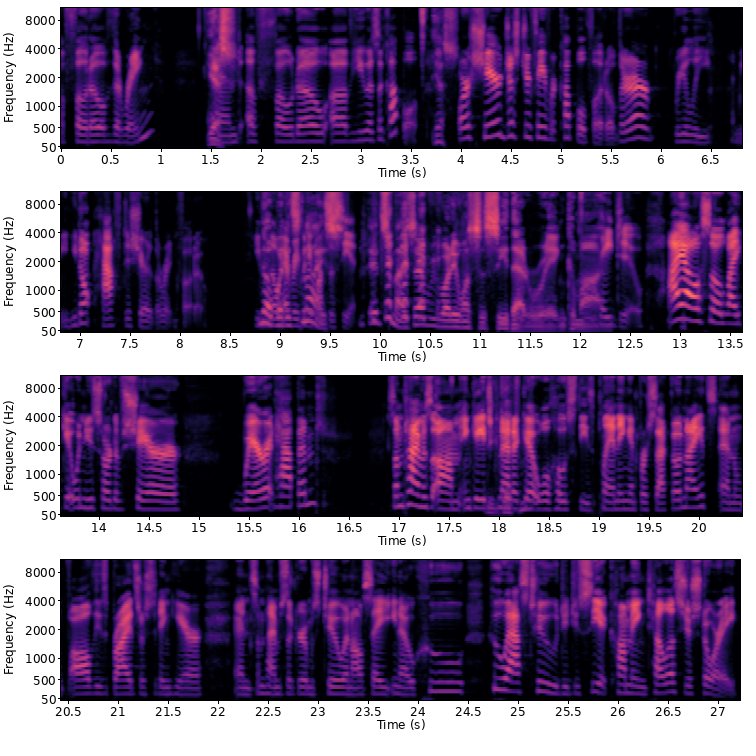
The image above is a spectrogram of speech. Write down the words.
a photo of the ring. Yes. And a photo of you as a couple. Yes. Or share just your favorite couple photo. There are really, I mean, you don't have to share the ring photo. Even no, but everybody it's nice. wants to see it. it's nice. Everybody wants to see that ring. Come on. They do. I also like it when you sort of share where it happened. Sometimes um, Engaged Connecticut will host these planning and prosecco nights, and all these brides are sitting here, and sometimes the grooms too. And I'll say, you know, who who asked who? Did you see it coming? Tell us your story.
